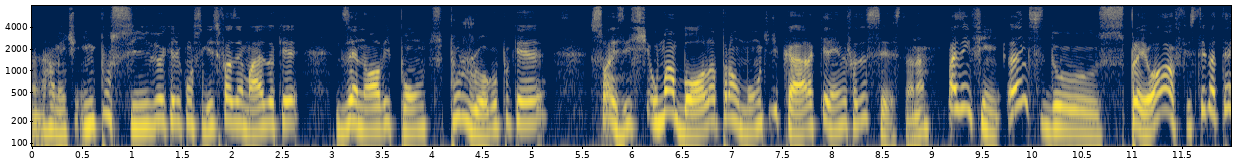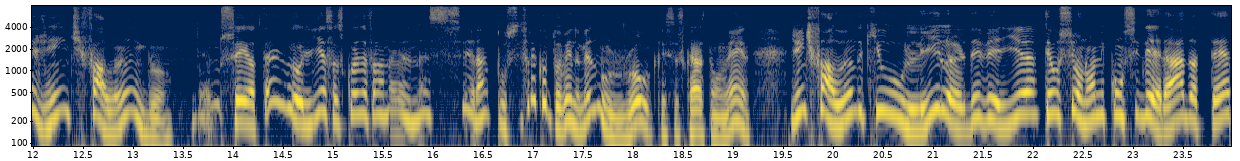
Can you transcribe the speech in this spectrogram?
é realmente impossível que ele conseguisse fazer mais do que 19 pontos por jogo, porque só existe uma bola para um monte de cara querendo fazer cesta, né? Mas enfim, antes dos playoffs, teve até gente falando eu não sei, eu até li essas coisas falando, mas, será possível? Será que eu tô vendo o mesmo jogo que esses caras estão vendo? Gente falando que o Lillard deveria ter o seu nome considerado até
